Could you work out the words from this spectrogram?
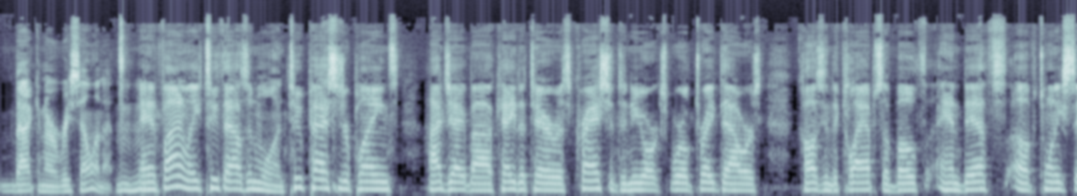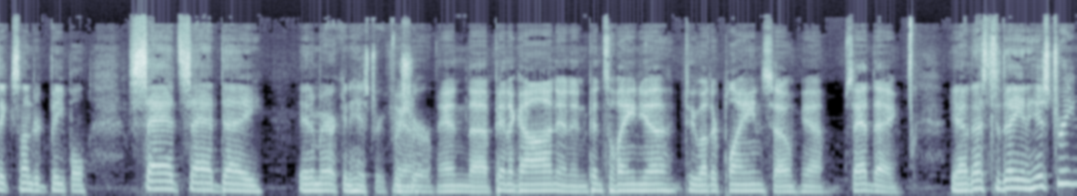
back and are reselling it. And finally, 2001, two passenger planes hijacked by Al Qaeda terrorists crashed into New York's World Trade Towers, causing the collapse of both and deaths of 2,600 people. Sad, sad day in American history for Yeah. sure. And uh, Pentagon and in Pennsylvania, two other planes. So, yeah, sad day. Yeah, that's today in history.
